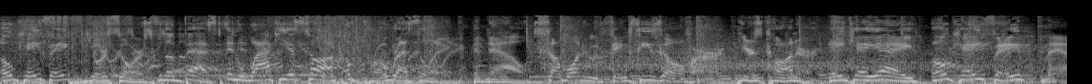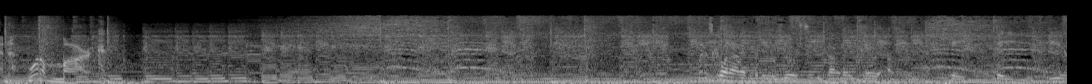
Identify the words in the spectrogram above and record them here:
OK Fabe, your source for the best and wackiest talk of pro wrestling. And now, someone who thinks he's over. Here's Connor, aka OK Fabe. Man, what a mark. What is going on, everybody? It's yours truly, Connor aka OK Fabe here.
